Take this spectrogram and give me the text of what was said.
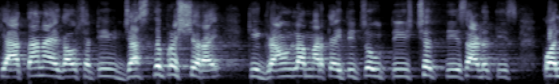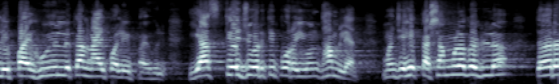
की आता नायगावसाठी जास्त प्रेशर आहे की ग्राउंडला मार्क आहे ती चौतीस छत्तीस अडतीस क्वालिफाय होईल का नाही क्वालिफाय होईल? या स्टेजवरती पोरं येऊन थांबल्यात. म्हणजे हे कशामुळे घडलं? तर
